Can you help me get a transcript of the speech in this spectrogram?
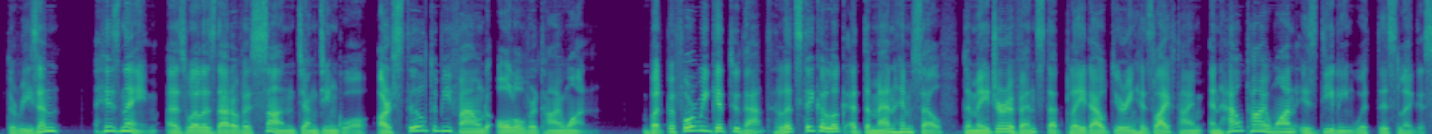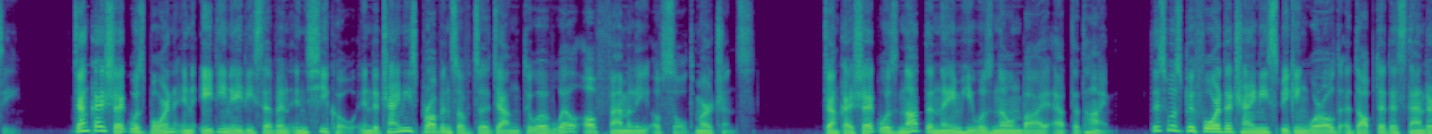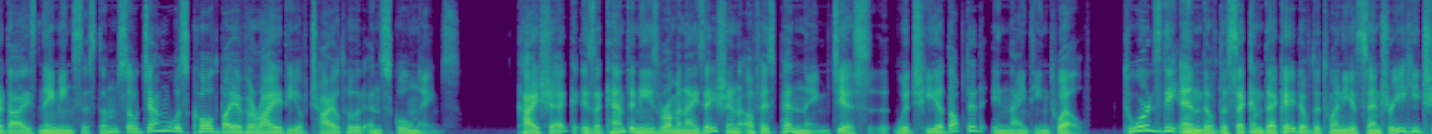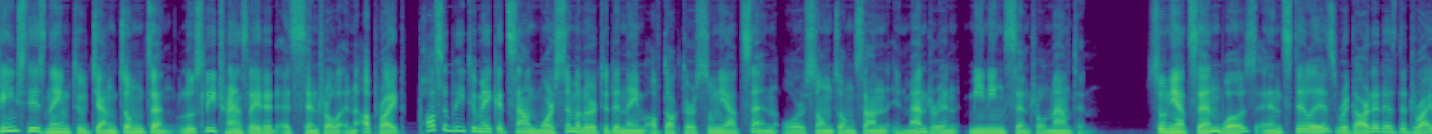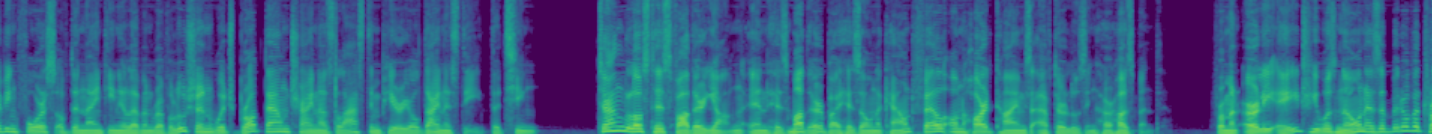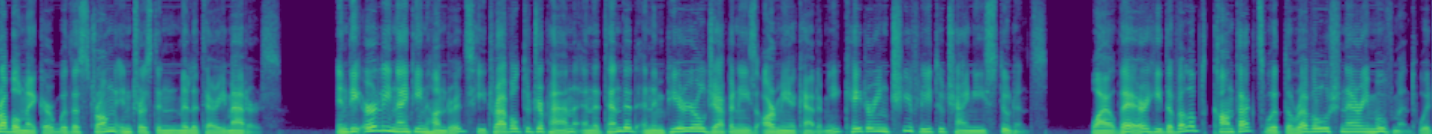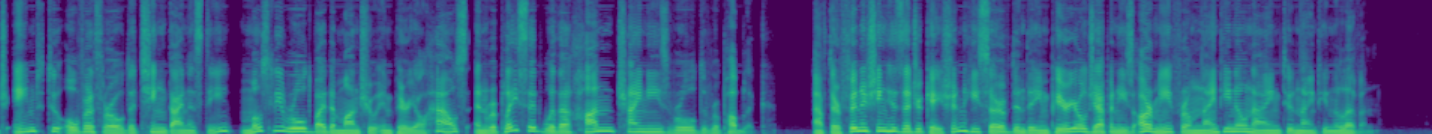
The reason? His name, as well as that of his son, Jiang Jingguo, are still to be found all over Taiwan. But before we get to that, let's take a look at the man himself, the major events that played out during his lifetime, and how Taiwan is dealing with this legacy. Chiang Kai-shek was born in 1887 in Xikou, in the Chinese province of Zhejiang, to a well-off family of salt merchants. Chiang Kai-shek was not the name he was known by at the time. This was before the Chinese-speaking world adopted a standardized naming system, so Jiang was called by a variety of childhood and school names. Kai-shek is a Cantonese romanization of his pen name, Jieshi, which he adopted in 1912. Towards the end of the second decade of the 20th century, he changed his name to Jiang Zhongzheng, loosely translated as central and upright, possibly to make it sound more similar to the name of Dr. Sun Yat-sen or Sun Zhongshan in Mandarin, meaning central mountain. Sun Yat-sen was, and still is, regarded as the driving force of the 1911 revolution which brought down China's last imperial dynasty, the Qing. Jiang lost his father young, and his mother, by his own account, fell on hard times after losing her husband. From an early age, he was known as a bit of a troublemaker with a strong interest in military matters. In the early 1900s, he traveled to Japan and attended an Imperial Japanese Army Academy catering chiefly to Chinese students. While there, he developed contacts with the revolutionary movement which aimed to overthrow the Qing dynasty, mostly ruled by the Manchu imperial house, and replace it with a Han Chinese-ruled republic. After finishing his education, he served in the Imperial Japanese Army from 1909 to 1911.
